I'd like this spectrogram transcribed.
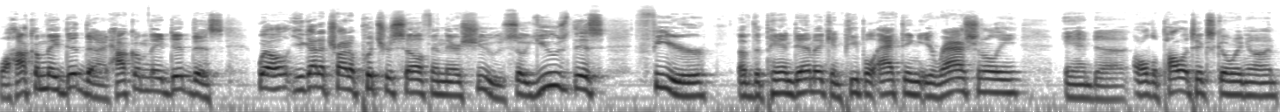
well, how come they did that? How come they did this? Well, you got to try to put yourself in their shoes. So use this fear of the pandemic and people acting irrationally and uh, all the politics going on.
